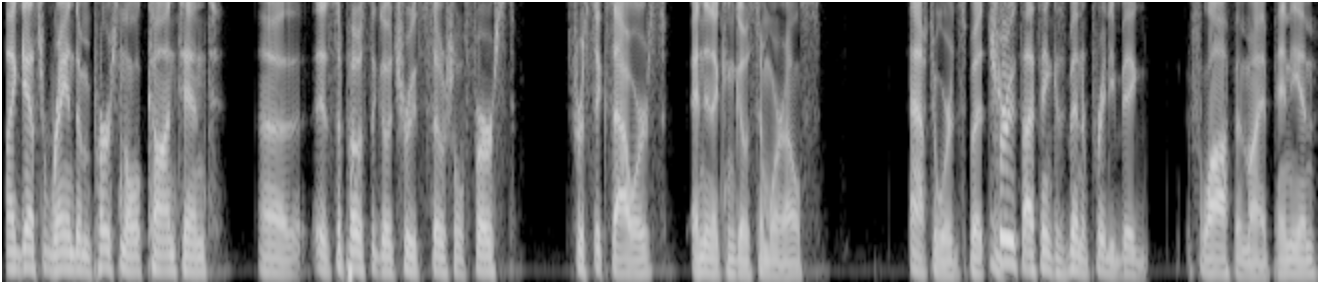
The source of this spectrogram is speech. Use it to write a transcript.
I guess random personal content uh, is supposed to go Truth Social first for six hours, and then it can go somewhere else afterwards. But Hmm. Truth, I think, has been a pretty big flop in my opinion.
